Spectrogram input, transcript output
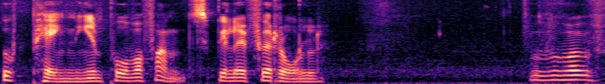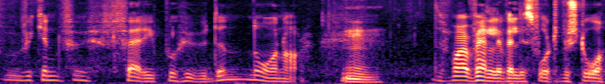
upphängningen på vad fan spelar det för roll? Vilken färg på huden någon har. Mm. Det var väldigt, väldigt svårt att förstå.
